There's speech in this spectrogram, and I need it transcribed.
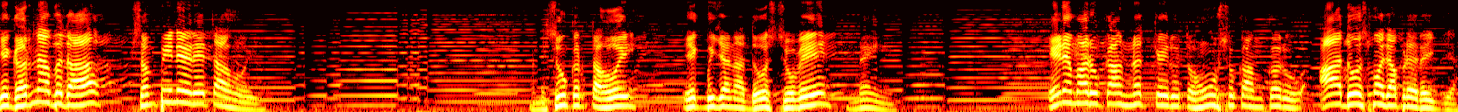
કે ઘરના બધા સંપીને રહેતા હોય. અને શું કરતા હોય? એકબીજાના દોષ જોવે નહીં. એણે મારું કામ નથી કર્યું તો હું શું કામ કરું? આ દોષમાં જ આપણે રહી ગયા.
